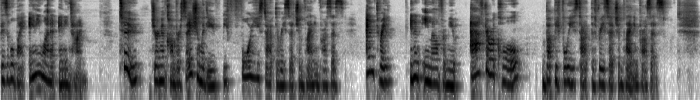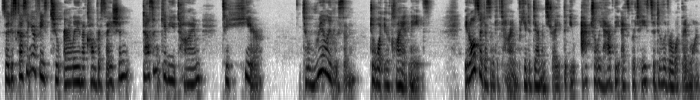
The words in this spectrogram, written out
visible by anyone at any time. Two, during a conversation with you before you start the research and planning process. And three, in an email from you after a call, but before you start the research and planning process. So discussing your fees too early in a conversation doesn't give you time to hear, to really listen to what your client needs. It also doesn't give time for you to demonstrate that you actually have the expertise to deliver what they want.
